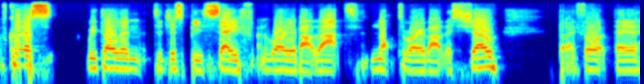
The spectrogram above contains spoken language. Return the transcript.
Of course, we told him to just be safe and worry about that, not to worry about this show but I thought they're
